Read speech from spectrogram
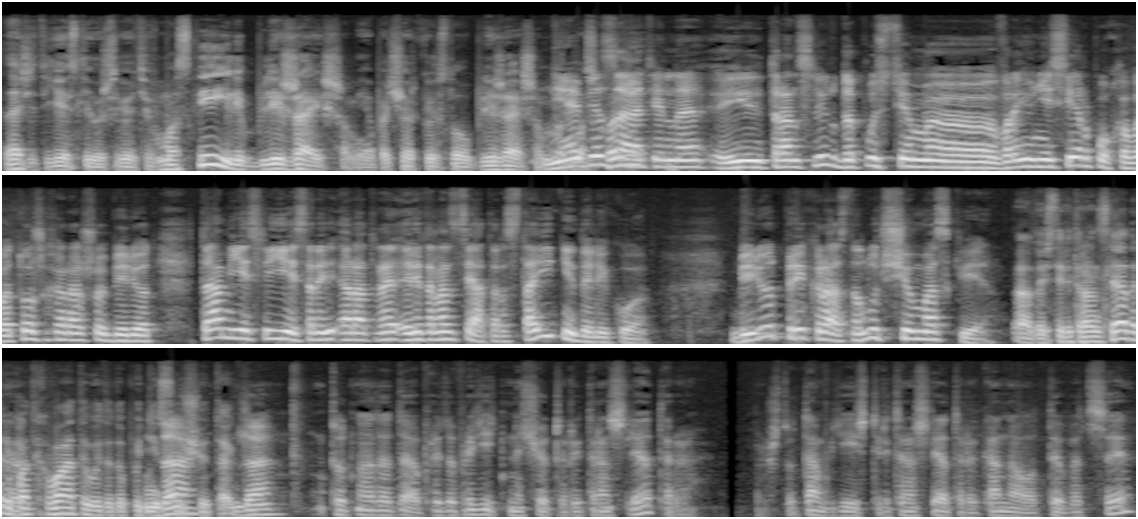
Значит, если вы живете в Москве или в ближайшем, я подчеркиваю слово ближайшем Не обязательно. И транслируют, допустим, в районе Серпухова тоже хорошо берет. Там, если есть ре- ретра- ретранслятор, стоит недалеко, берет прекрасно, лучше, чем в Москве. А, то есть ретрансляторы подхватывают эту поднесущую да, также. да. Тут надо, да, предупредить насчет ретранслятора, что там, где есть ретрансляторы канала ТВЦ,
